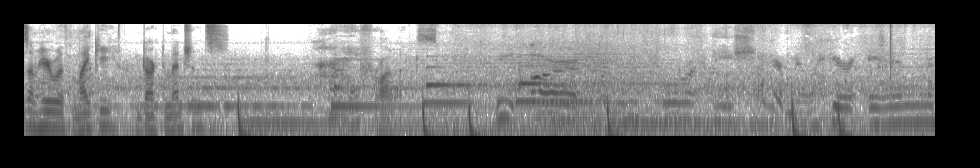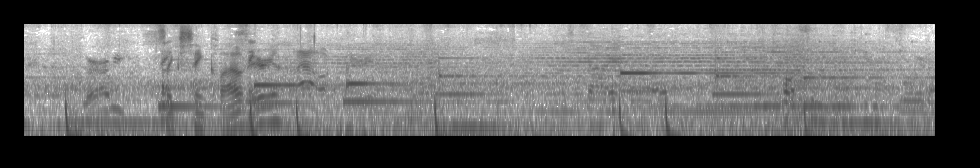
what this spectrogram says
Guys, I'm here with Mikey from Dark Dimensions Hi. Products. We are for the sugar mill here in where are we? It's like St. Cloud St. area. Cloud area. This guy bought some land in Florida.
